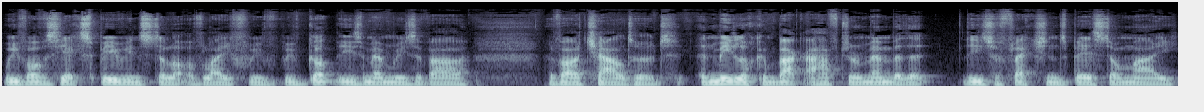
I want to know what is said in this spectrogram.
we've obviously experienced a lot of life. We've we've got these memories of our of our childhood, and me looking back, I have to remember that these reflections based on my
